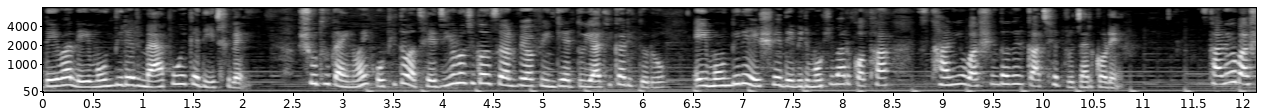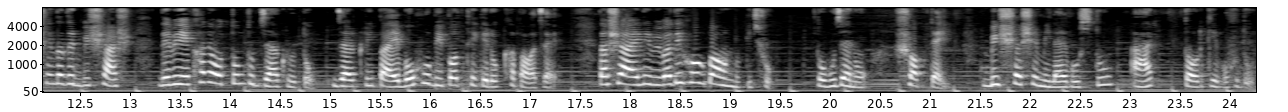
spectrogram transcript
দেওয়ালে মন্দিরের ম্যাপও এঁকে দিয়েছিলেন। শুধু তাই নয়, কথিত আছে জিওলজিক্যাল সার্ভে অফ ইন্ডিয়ার দুই আধিকারিকেরও এই মন্দিরে এসে দেবীর মহিমার কথা স্থানীয় বাসিন্দাদের কাছে প্রচার করেন। স্থানীয় বাসিন্দাদের বিশ্বাস, দেবী এখানে অত্যন্ত জাগ্রত, যার কৃপায় বহু বিপদ থেকে রক্ষা পাওয়া যায়। তা সে আইনি বিবাদী হোক বা অন্য কিছু, তবু যেন সবটাই বিশ্বাসে মিলায় বস্তু আর তর্কে বহুদূর।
